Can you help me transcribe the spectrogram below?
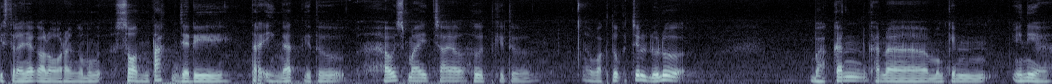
istilahnya kalau orang ngomong sontak jadi teringat gitu how's my childhood? gitu. Waktu kecil dulu bahkan karena mungkin ini ya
